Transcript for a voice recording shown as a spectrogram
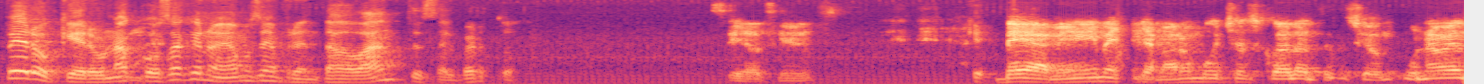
pero que era una cosa que no habíamos enfrentado antes, Alberto. Sí, así es. Ve, a mí me llamaron muchas cosas la atención. Una vez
